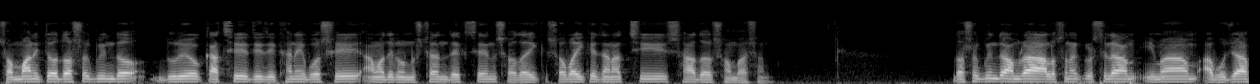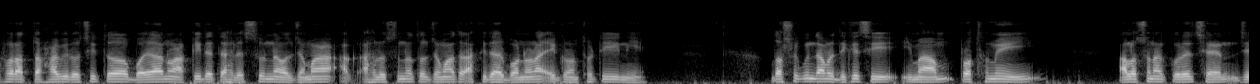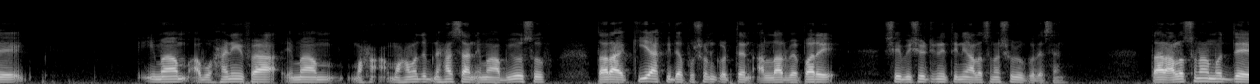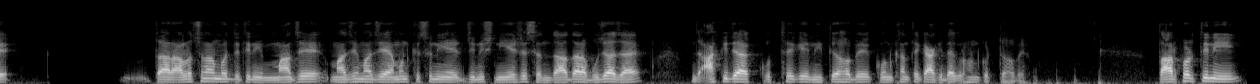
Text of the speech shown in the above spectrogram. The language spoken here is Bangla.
সম্মানিত দর্শকবৃন্দ দূরেও কাছে যে যেখানে বসে আমাদের অনুষ্ঠান দেখছেন, সদাই, সবাইকে জানাচ্ছি সাদর সম্ভাষণ। দর্শকবৃন্দ, আমরা আলোচনা করছিলাম ইমাম আবু জাফর আত্মাহাবি রচিত বয়ান ও আকিদাত আহলুসুন্না জামা আহলুসুন্নাতুল জামাতের আকিদার বর্ণনা এই গ্রন্থটি নিয়ে। দর্শকবৃন্দ, আমরা দেখেছি ইমাম প্রথমেই আলোচনা করেছেন যে ইমাম আবু হানিফা, ইমাম মোহাম্মদ ইবিন হাসান, ইমাম আবু ইউসুফ, তারা কি আকিদা পোষণ করতেন আল্লাহর ব্যাপারে সেই বিষয়টি নিয়ে তিনি আলোচনা শুরু করেছেন। তার আলোচনার মধ্যে, তার আলোচনার মধ্যে তিনি মাঝে মাঝে মাঝে এমন কিছু নিয়ে, জিনিস নিয়ে এসেছেন, যা দ্বারা বোঝা যায় যে আকিদা থেকে নিতে হবে, কোনখান থেকে আকিদা গ্রহণ করতে হবে। তারপর তিনি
